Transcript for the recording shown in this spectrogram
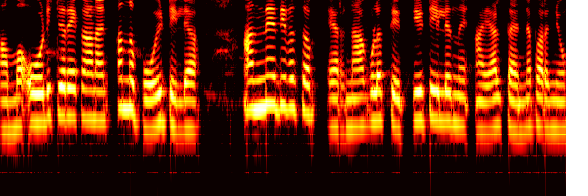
അമ്മ ഓഡിറ്ററെ കാണാൻ അന്ന് പോയിട്ടില്ല. അന്നേ ദിവസം എറണാകുളത്ത് എത്തിയിട്ടില്ലെന്ന് അയാൾ തന്നെ പറഞ്ഞു.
